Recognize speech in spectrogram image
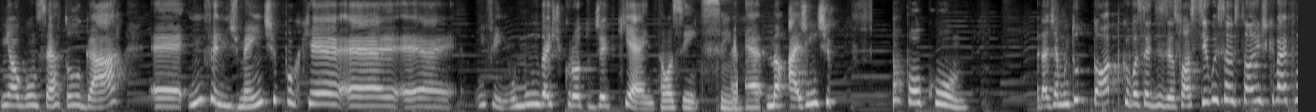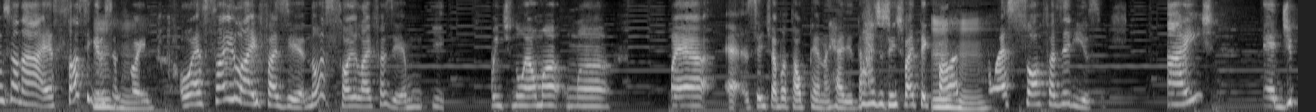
em algum certo lugar, é, infelizmente, porque é, é, enfim, o mundo é escroto do jeito que é. Então, assim, Sim. é, não, a gente é um pouco. Na verdade, é muito utópico você dizer só siga os seus sonhos que vai funcionar. É só seguir os seus Uhum. sonhos. Ou é só ir lá e fazer. Não é só ir lá e fazer. É, e, realmente não é uma. uma é, é, se a gente vai botar o pé na realidade, a gente vai ter que falar Uhum. não é só fazer isso. Mas é, de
